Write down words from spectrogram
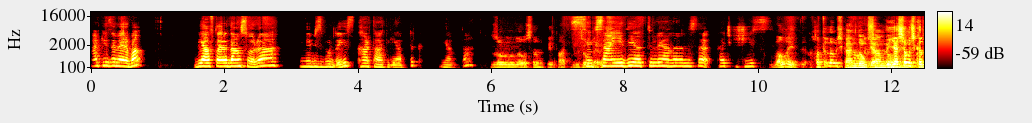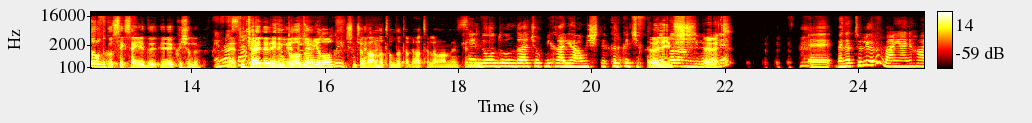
Herkese merhaba. Bir hafta aradan sonra yine biz buradayız. Kar tatili yaptık bir hafta. Zorunlu da olsa bir tatilimiz oldu. evet. 87'yi hatırlayan aranızda kaç kişiyiz? Vallahi hatırlamış Ben kadar olduk. 90 Yani doğumluyum. yaşamış kadar olduk o 87 e, kışını. Emrah Evet, sen? Benim dinleye doğduğum dinleye. yıl olduğu için çok anlatıldı tabii hatırlamam mümkün Senin değil. doğduğunda çok bir kar yağmıştı. Kırkın çıktığında Öyleymiş, falan gibi evet. böyle. Ee, ben hatırlıyorum. Ben yani ha,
